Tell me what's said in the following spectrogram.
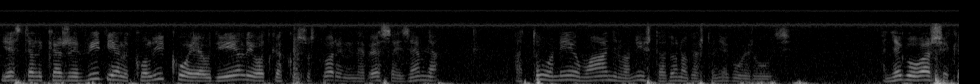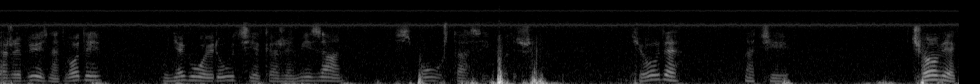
Jeste li, kaže, vidjeli koliko je udjelio od kako su stvoreni nebesa i zemlja, a to nije umanjilo ništa od onoga što njegovoj ruci. A njegov vaše, kaže, bio iznad vode, u njegovoj ruci je, kaže, mizan, spušta se i podiže. Znači ovdje, znači, čovjek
